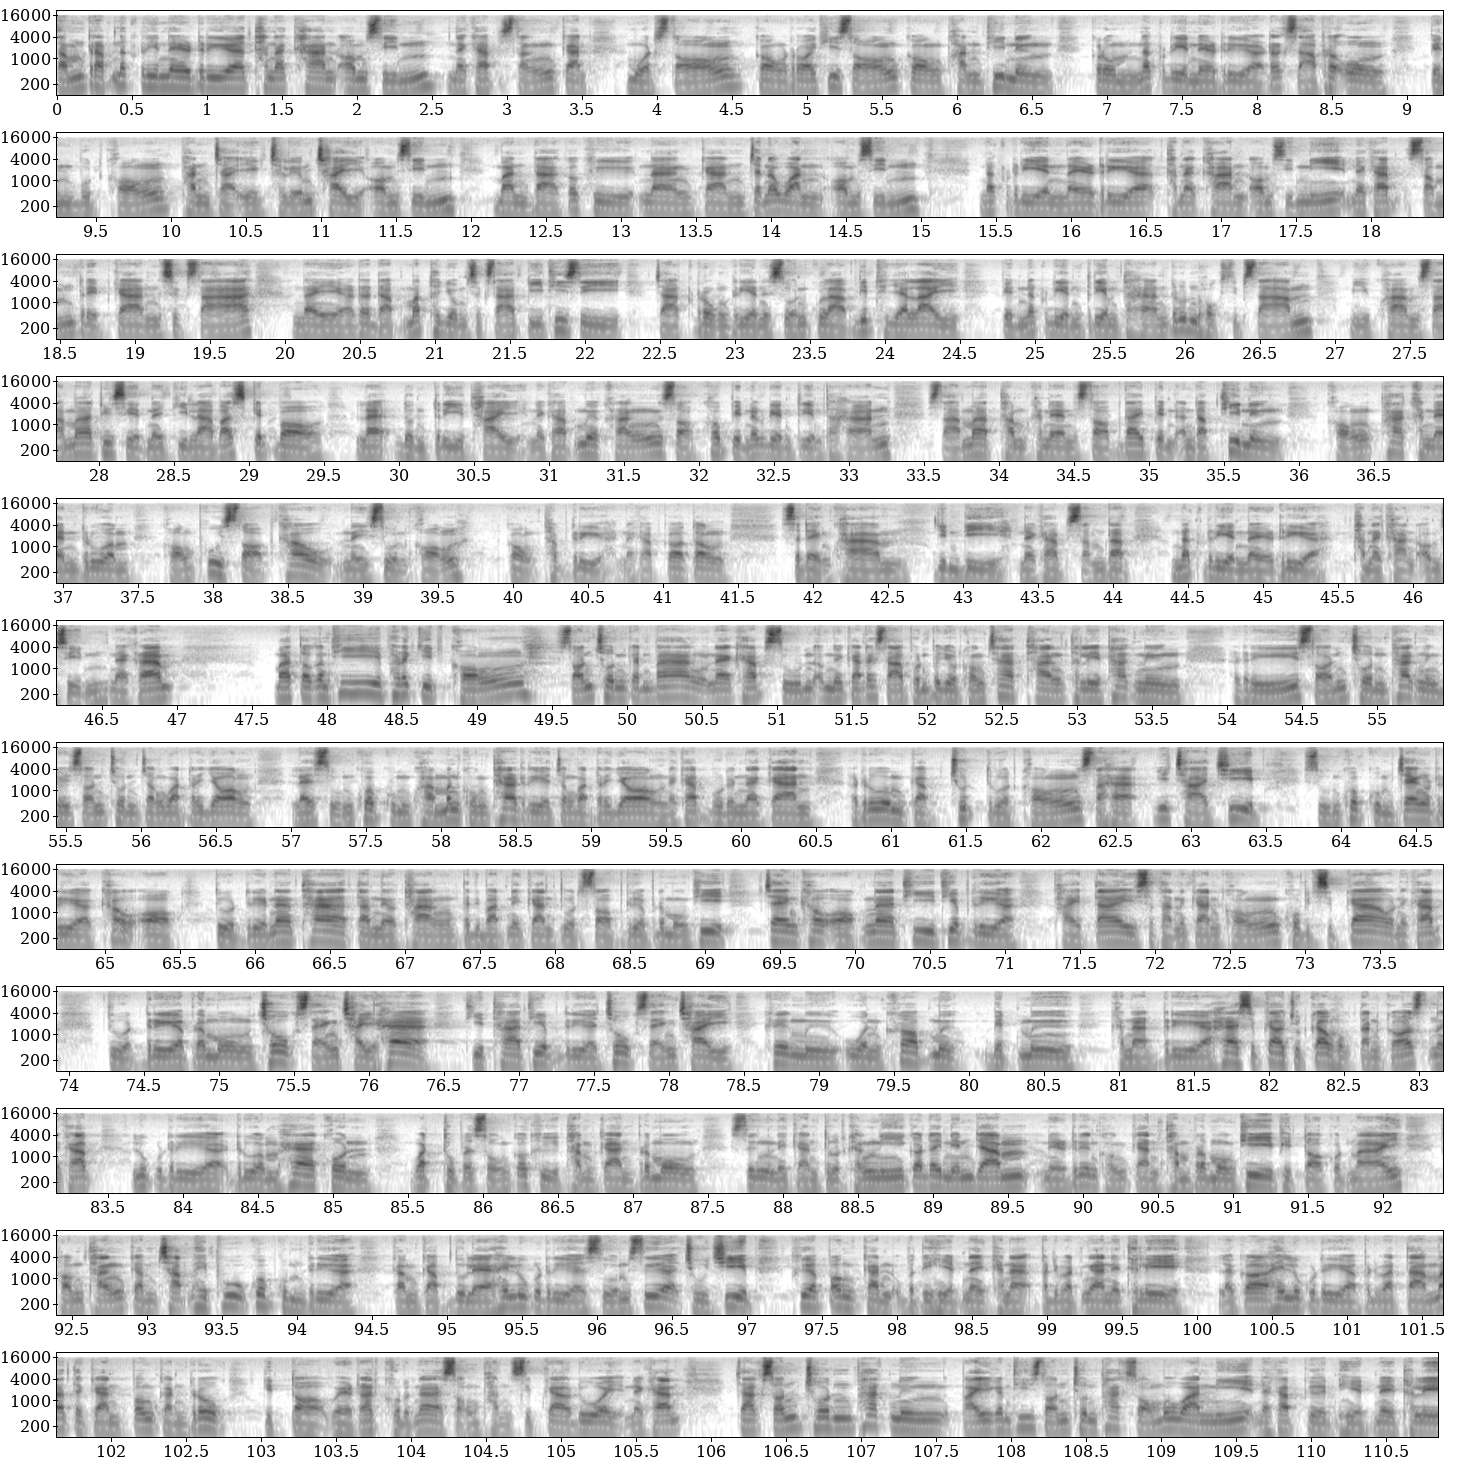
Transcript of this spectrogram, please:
สำหรับนักเรียนในเรือธนาคารออมสินนะครับสังกัดหมวด 2 กองร้อยที่ 2 กองพันที่ 1 กรมนักเรียนในเรือรักษาพระองค์ เป็นบุตรของพันจ่าเอกเฉลิมชัยออมสินมารดาก็คือนางการจนวันออมสิน นักเรียนในเรือธนาคารออมสินนี้นะครับสำเร็จการศึกษาในระดับมัธยมศึกษาปีที่ 4 จากโรงเรียนสวนกุหลาบวิทยาลัย เป็นนักเรียนเตรียมทหารรุ่น 63 มีความสามารถพิเศษในกีฬาบาสเกตบอล และดนตรีไทยนะครับเมื่อครั้งสอบเข้าเป็นนักเรียนเตรียมทหาร สามารถทำคะแนนสอบได้เป็นอันดับที่ 1 ของภาคคะแนนรวมของผู้สอบเข้าในส่วนของ กองทัพเรือนะครับ ก็ต้องแสดงความยินดีนะครับสำหรับนักเรียนนายเรือธนาคารออมสินนะครับ มาต่อกันที่ภารกิจของสอนชนกันบ้างนะครับ ศูนย์อำนวยการรักษาผลประโยชน์ของชาติทางทะเลภาคหนึ่งหรือสอนชนภาคหนึ่งโดยสอนชนจังหวัดระยอง และศูนย์ควบคุมความมั่นคงท่าเรือจังหวัดระยองนะครับบูรณาการร่วมกับชุดตรวจของสหวิชาชีพ ศูนย์ควบคุมแจ้งเรือเข้าออก ตรวจเรือหน้าท่าตามแนวทางปฏิบัติในการตรวจสอบเรือประมงที่แจ้งเข้าออกหน้าที่เทียบเรือ ภายใต้สถานการณ์ของโควิด -19 นะครับ ตรวจเรือประมงโชคแสงชัย 5 ที่ท่าเทียบเรือโชคแสงชัย เครื่องมืออวนครอบหมึก เบ็ดมือ ขนาดเรือ 59.96 ตันกอสนะครับลูกเรือรวม 5 คน วัตถุประสงค์ก็คือทำการประมง ซึ่งในการตรวจครั้งนี้ก็ได้เน้นย้ำในเรื่องของการทำประมงที่ผิดต่อกฎหมาย พร้อมทั้งกำชับให้ผู้ควบคุมเรือกำกับดูแลให้ลูกเรือสวมเสื้อชูชีพ เพื่อป้องกันอุบัติเหตุในขณะปฏิบัติงานในทะเล แล้วก็ให้ลูกเรือปฏิบัติตามมาตรการป้องกันโรค ติดต่อไวรัสโคโรนา2019 ด้วยนะครับ จากสอนชนภาคหนึ่งไปกันที่สอนชนภาค 2 เมื่อวานนี้นะครับเกิดเหตุในทะเล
